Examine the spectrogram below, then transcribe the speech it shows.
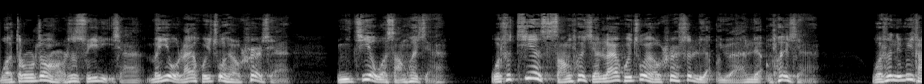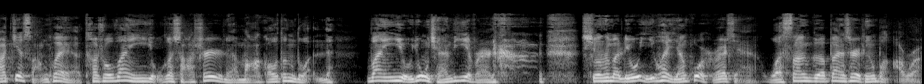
我兜正好是随礼钱，没有来回坐小客钱，你借我三块钱。我说借三块钱来回坐小客是两元两块钱，我说你为啥借三块呀？他说万一有个啥事儿呢？马高凳短的，万一有用钱地方呢？兄弟们留一块钱过河钱。我三哥办事挺把握，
